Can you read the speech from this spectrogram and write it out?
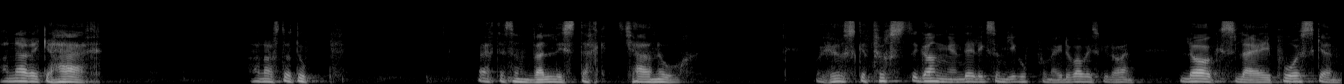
Han er ikke her. Han har stått opp. Vært et sånn veldig sterkt kjerneord. Og Jeg husker første gangen det liksom gikk opp for meg. Det var vi skulle ha en lagsleir i påsken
